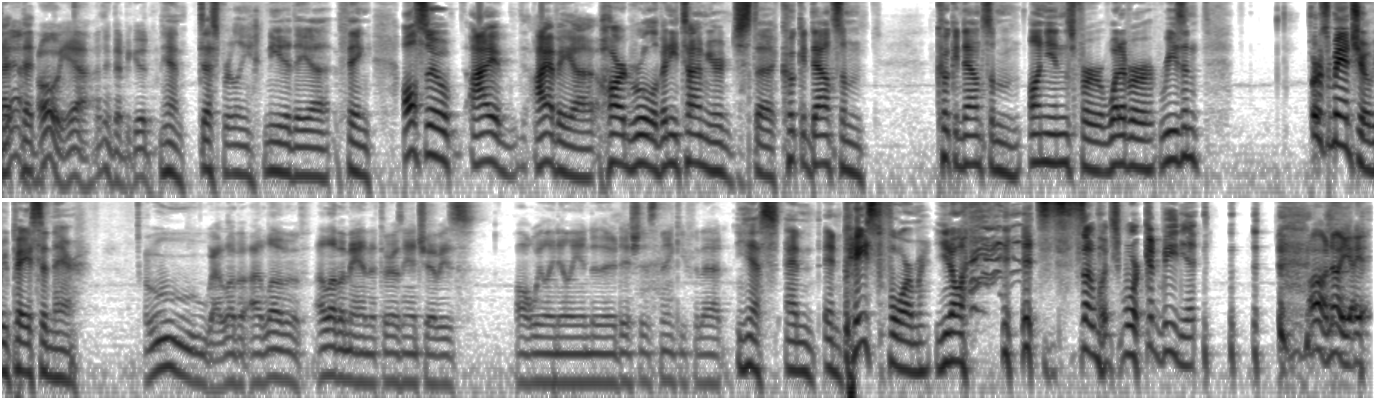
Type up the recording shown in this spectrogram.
That, yeah. that oh yeah, I think that'd be good. yeah, desperately needed a uh, thing. Also, I I have a uh, hard rule of anytime you're just uh, cooking down some cooking down some onions for whatever reason, throw some anchovy paste in there. Ooh, I love it. I love I love a man that throws anchovies all willy nilly into their dishes. Thank you for that. Yes, and in paste form, you don't. it's so much more convenient. Oh no, I,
